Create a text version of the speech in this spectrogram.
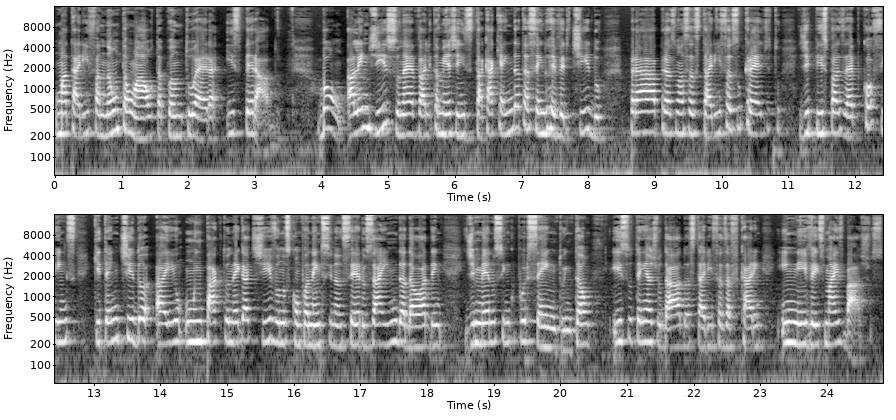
uma tarifa não tão alta quanto era esperado. Bom, além disso, né, vale também a gente destacar que ainda está sendo revertido para as nossas tarifas o crédito de PIS, PASEP, COFINS, que tem tido aí um impacto negativo nos componentes financeiros ainda da ordem de menos 5%. Então, isso tem ajudado as tarifas a ficarem em níveis mais baixos.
